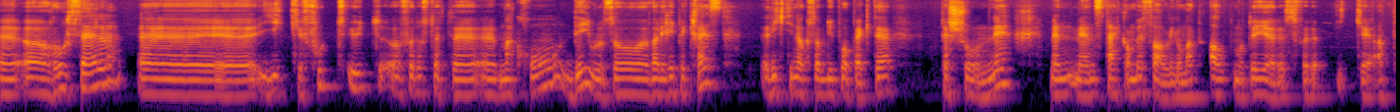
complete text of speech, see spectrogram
Roussel eh, gikk fort ut for å støtte eh, Macron. Det gjorde også Valérie Pécresse, riktignok som du påpekte, personlig, men med en sterk anbefaling om at alt måtte gjøres for ikke at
